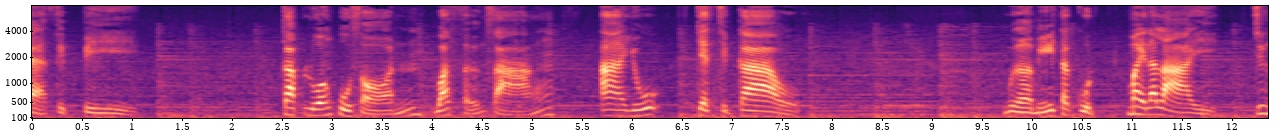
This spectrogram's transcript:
80 ปี กับหลวงปู่สอนวัดเสริงสาง อายุ 79 เมื่อมีตะกุดไม่ละลายจึง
